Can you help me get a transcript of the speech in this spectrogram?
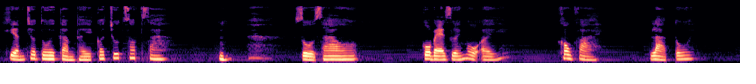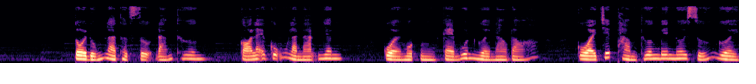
khiến cho tôi cảm thấy có chút xót xa. Dù sao, cô bé dưới mộ ấy không phải là tôi. Tôi đúng là thật sự đáng thương, có lẽ cũng là nạn nhân của một kẻ buôn người nào đó. Cô ấy chết thảm thương bên nơi xứ người,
